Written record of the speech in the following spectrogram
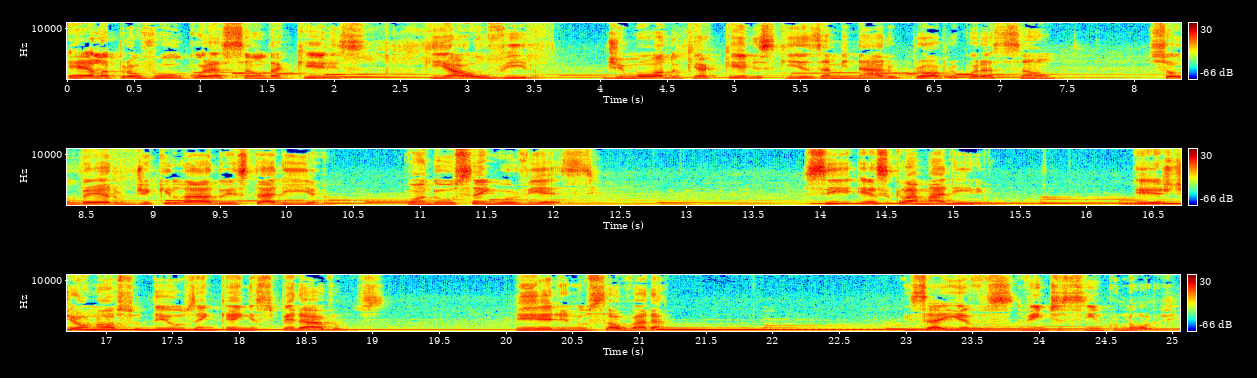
Ela provou o coração daqueles que a ouviram, de modo que aqueles que examinaram o próprio coração souberam de que lado estaria quando o Senhor viesse. Se exclamariam: Este é o nosso Deus em quem esperávamos, e ele nos salvará. Isaías 25, 9.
